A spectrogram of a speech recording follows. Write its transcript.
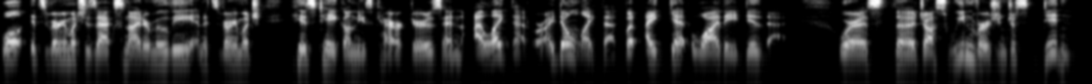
well, it's very much a Zack Snyder movie and it's very much his take on these characters. And I like that or I don't like that, but I get why they did that. Whereas the Joss Whedon version just didn't.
